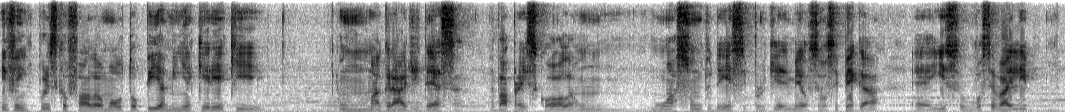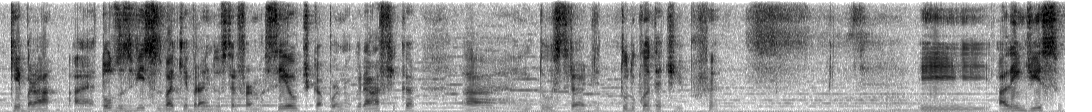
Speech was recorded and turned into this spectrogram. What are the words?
Enfim, por isso que eu falo, é uma utopia minha querer que uma grade dessa vá para a escola, um, um assunto desse, porque, meu, se você pegar é, isso, você vai quebrar, é, todos os vícios vai quebrar a indústria farmacêutica, pornográfica, a indústria de tudo quanto é tipo. E além disso,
